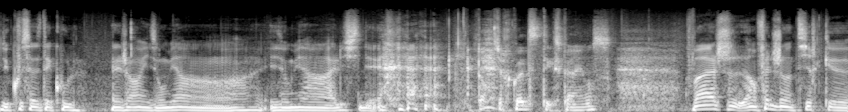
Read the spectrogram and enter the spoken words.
Du coup, ça se découle les gens ils ont bien ils ont bien halluciné. T'en tires quoi de cette expérience? Bah, en fait j'en tire que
